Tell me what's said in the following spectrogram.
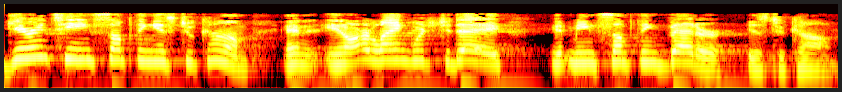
guaranteeing something is to come. And in our language today, it means something better is to come.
